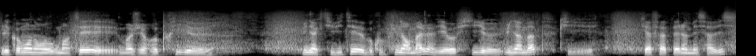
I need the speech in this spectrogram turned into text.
les commandes ont augmenté et moi j'ai repris une activité beaucoup plus normale. Il y a aussi une AMAP qui qui a fait appel à mes services.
